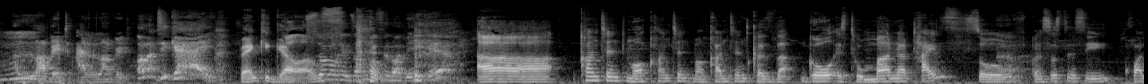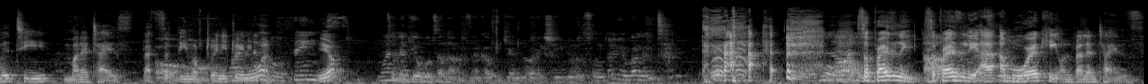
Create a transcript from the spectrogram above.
I mm. love it. I love it. Hola, TK. thank you girls So, it's a muffin of big uh content more content more content because the goal is to monetize so Uh. consistency quality monetize that's the theme of Oh. 2021 Wonderful. Thanks. Yep. Wonderful. Surprisingly, surprisingly, I, I'm working on Valentine's,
